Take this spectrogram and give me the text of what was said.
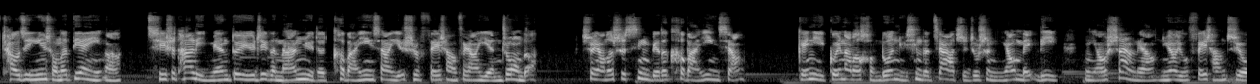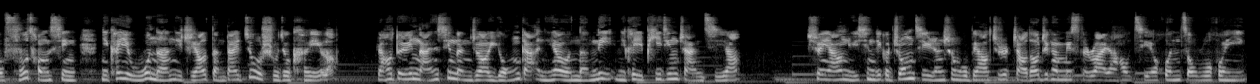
超级英雄的电影啊，其实它里面对于这个男女的刻板印象也是非常非常严重的，宣扬的是性别的刻板印象，给你归纳了很多女性的价值，就是你要美丽，你要善良，你要有非常具有服从性，你可以无能，你只要等待救赎就可以了。然后对于男性的，你就要勇敢，你要有能力，你可以披荆斩棘啊。宣扬女性这个终极人生目标就是找到这个 Mr. Right，然后结婚走入婚姻。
